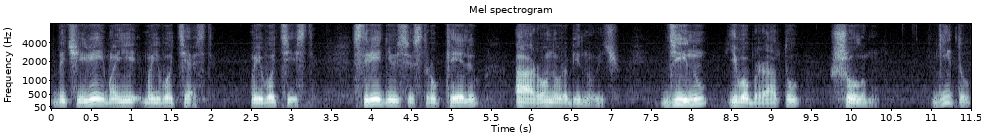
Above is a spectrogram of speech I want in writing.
дочерей моей, моего тестя, моего тестя, среднюю сестру Келю, Аарону Рабиновичу, Дину, его брату Шолому. Гиту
